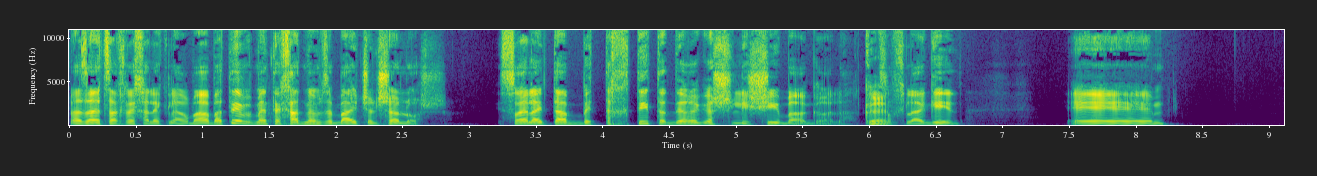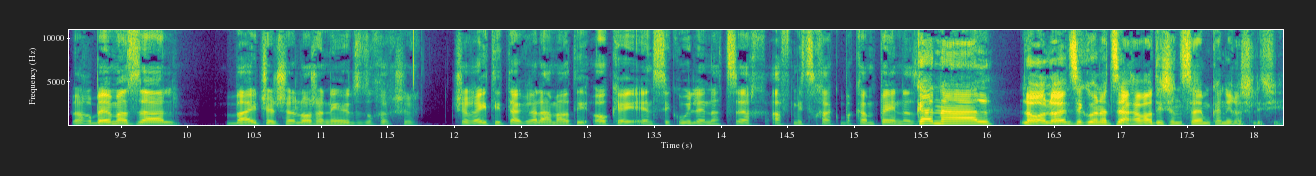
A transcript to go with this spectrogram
ואז היה צריך לחלק לארבעה בתים, ובאמת אחד מהם זה בית של שלוש. ישראל הייתה בתחתית הדרג השלישי בהגרלה, כן. צריך להגיד. אה, והרבה מזל, בית של שלוש, אני זוכר שכשראיתי את ההגרלה אמרתי, אוקיי, אין סיכוי לנצח אף משחק בקמפיין הזה. כנ"ל. לא, לא אין סיכוי לנצח, אמרתי שנסיים כנראה שלישי.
